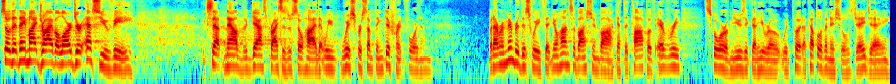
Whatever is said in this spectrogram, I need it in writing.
So that they might drive a larger SUV. Except now the gas prices are so high that we wish for something different for them. But I remember this week that Johann Sebastian Bach, at the top of every score of music that he wrote would put a couple of initials, JJ,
